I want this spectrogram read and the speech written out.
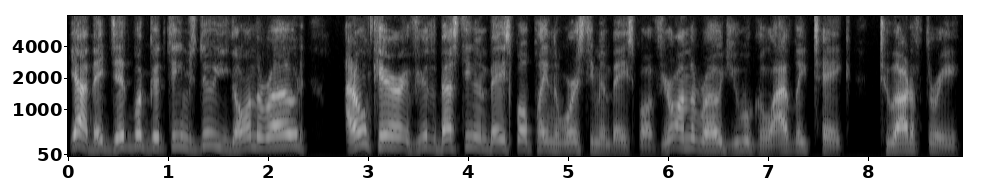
yeah, they did what good teams do. You go on the road. I don't care if you're the best team in baseball playing the worst team in baseball. If you're on the road, you will gladly take two out of three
